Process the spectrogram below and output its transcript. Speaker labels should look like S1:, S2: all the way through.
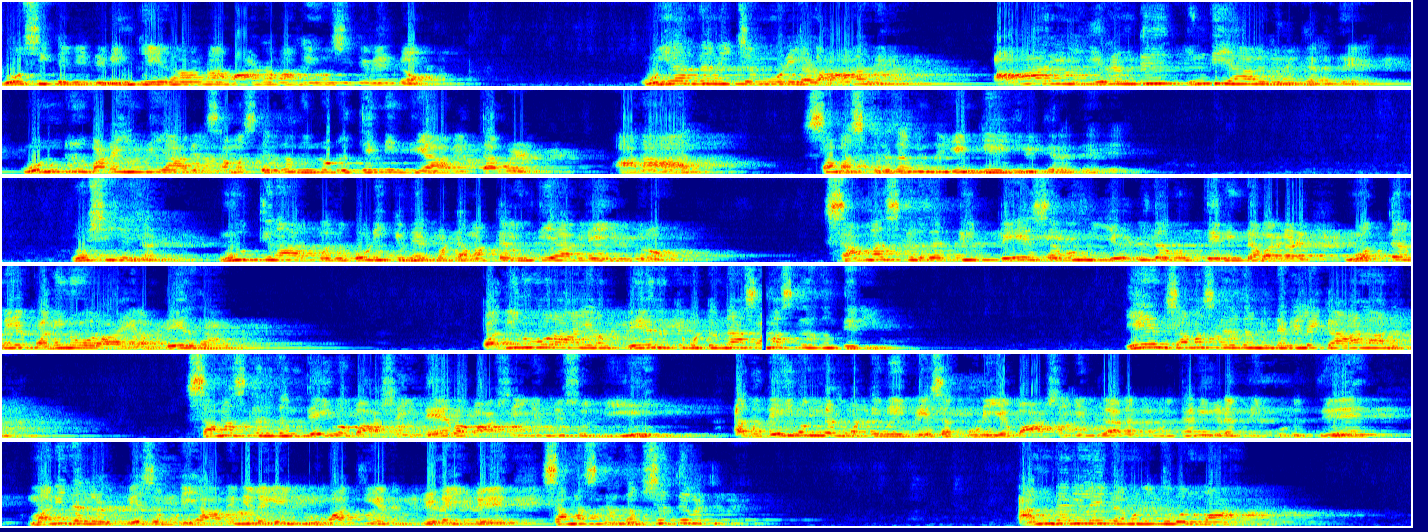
S1: யோசிக்க வேண்டும். இங்கேதான் நாம் ஆழமாக யோசிக்க வேண்டும். உயர்ந்த நீச்ச மொழிகள் ஆறு. ஆறில் இரண்டு இந்தியாவில் இருக்கிறது. ஒன்று வட இந்தியாவில் சமஸ்கிருதம் இன்னொன்று தென்னிந்தியாவில் தமிழ். ஆனால் சமஸ்கிருதம் இன்று எங்கே இருக்கிறது? யோசியுங்கள். நூத்தி நாற்பது கோடிக்கு மேற்பட்ட மக்கள் இந்தியாவிலே இருக்கிறோம். சமஸ்கிருதத்தில் பேசவும் எழுதவும் தெரிந்தவர்கள் மொத்தமே பதினோராயிரம் பேர் தான். பதினோராயிரம் பேருக்கு மட்டும்தான் சமஸ்கிருதம் தெரியும். ஏன் சமஸ்கிருதம் இந்த நிலைக்கு ஆளானது? சமஸ்கிருதம் தெய்வ பாஷை தேவ பாஷை என்று சொல்லி அது தெய்வங்கள் மட்டுமே பேசக்கூடிய பாஷை என்று அதற்கு ஒரு தனி இடத்தை கொடுத்து மனிதர்கள் பேச முடியாத நிலையை உருவாக்கியதன் விளைவு சமஸ்கிருதம் செத்துவிட்டது. அந்த நிலை தமிழுக்கு வருமா?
